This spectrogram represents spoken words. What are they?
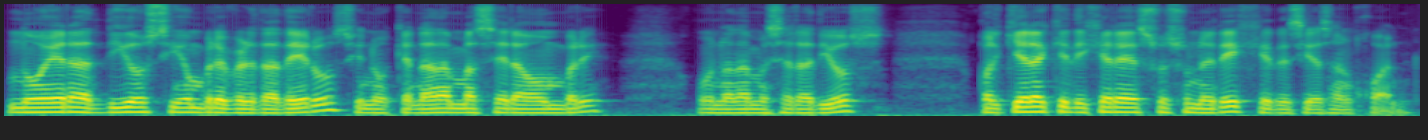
no era Dios y hombre verdadero, sino que nada más era hombre o nada más era Dios, cualquiera que dijera eso es un hereje, decía San Juan.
